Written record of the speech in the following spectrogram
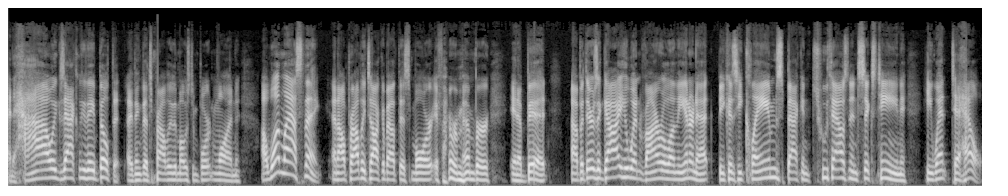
and how exactly they built it. I think that's probably the most important one. Uh, one last thing, and I'll probably talk about this more if I remember in a bit. Uh, but there's a guy who went viral on the internet because he claims back in 2016 he went to hell.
